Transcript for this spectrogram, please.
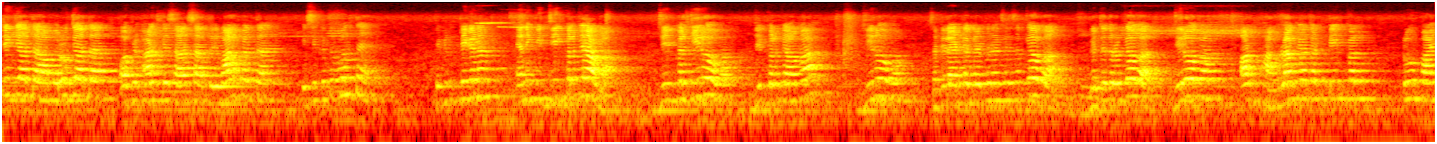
टिक जाता है, वहाँ पर रुक जाता है और फिर अर्थ के साथ साथ रिवाल्व करता है। इसी को तो बोलते हैं। ठीक है ठीक है ना? यानी कि जी कल क्या होगा? जी कल ज़ीरो होगा। जी कल क्या होगा? ज़ीरो होगा। सैटेलाइट का ग्रेविटेशन क्या होगा? विद्युत त्वरण क्या होगा? ज़ीरो होगा। और फार्मूला क्या था T equal two pi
